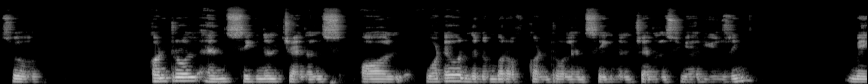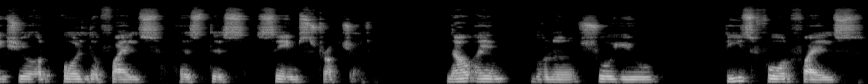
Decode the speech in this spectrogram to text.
So control and signal channels all whatever the number of control and signal channels you are using make sure all the files has this same structure now I am gonna show you these four files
